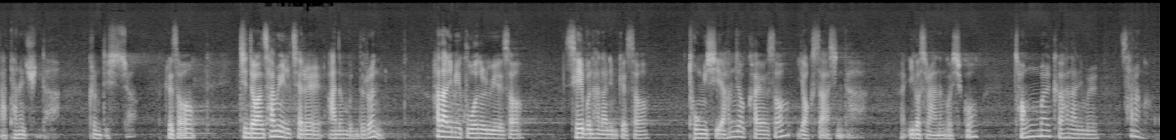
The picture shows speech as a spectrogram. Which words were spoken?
나타내 주신다. 그런 뜻이죠. 그래서 진정한 삼위일체를 아는 분들은 하나님이 구원을 위해서 세 분 하나님께서 동시에 합력하여서 역사하신다. 이것을 아는 것이고 정말 그 하나님을 사랑하고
